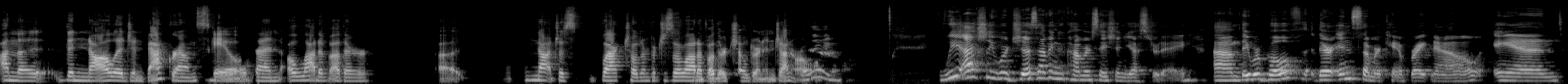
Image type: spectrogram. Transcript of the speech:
on the the knowledge and background mm-hmm. scale than a lot of other uh, not just black children but just a lot of mm-hmm. other children in general yeah. we actually were just having a conversation yesterday um, they were both they're in summer camp right now and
